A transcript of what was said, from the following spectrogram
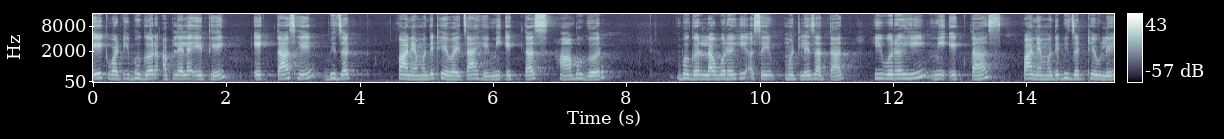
एक वाटी भगर आपल्याला येथे एक तास हे भिजत पाण्यामध्ये ठेवायचं आहे. मी एक तास हा भगर भगरला वरही असे म्हटले जातात. ही वरही मी एक तास पाण्यामध्ये भिजत ठेवले.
